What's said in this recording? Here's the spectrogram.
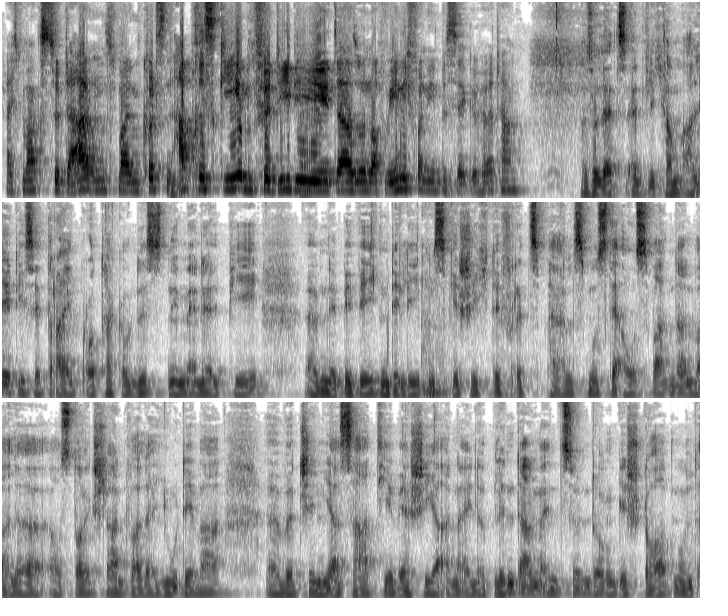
Vielleicht magst du da uns mal einen kurzen Abriss geben für die, die da so noch wenig von ihm bisher gehört haben. Also letztendlich haben alle diese drei Protagonisten im NLP ähm, eine bewegende Lebensgeschichte. Fritz Perls musste auswandern, weil er aus Deutschland, weil er Jude war. Äh, Virginia Satir wäre schier an einer Blinddarmentzündung gestorben und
